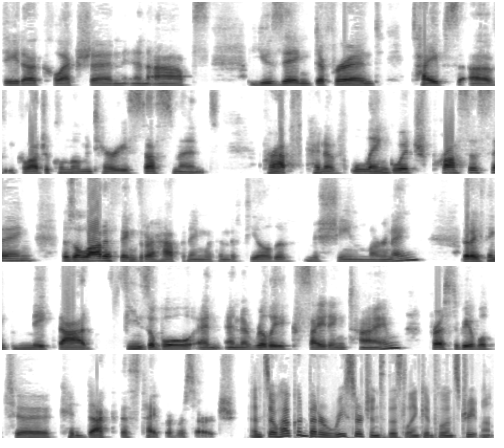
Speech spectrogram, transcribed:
data collection in apps using different types of ecological momentary assessment perhaps kind of language processing. There's a lot of things that are happening within the field of machine learning that I think make that feasible and, and a really exciting time for us to be able to conduct this type of research. And so, how could better research into this link influence treatment?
